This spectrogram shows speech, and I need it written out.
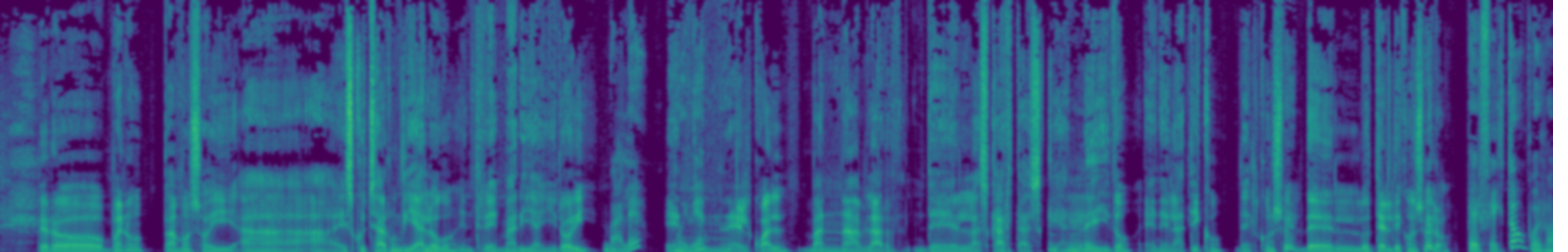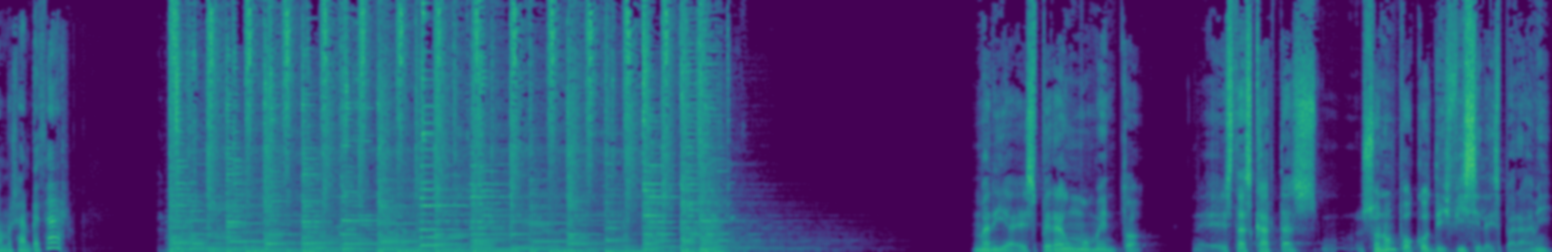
Pero bueno, vamos hoy a, a escuchar un diálogo entre María y Rory, Vale, muy bien. en el cual van a hablar de las cartas que han leído en el ático del, Consuelo, del Hotel de Consuelo. Perfecto, pues vamos a empezar. María, espera un momento. Estas cartas son un poco difíciles para mí.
